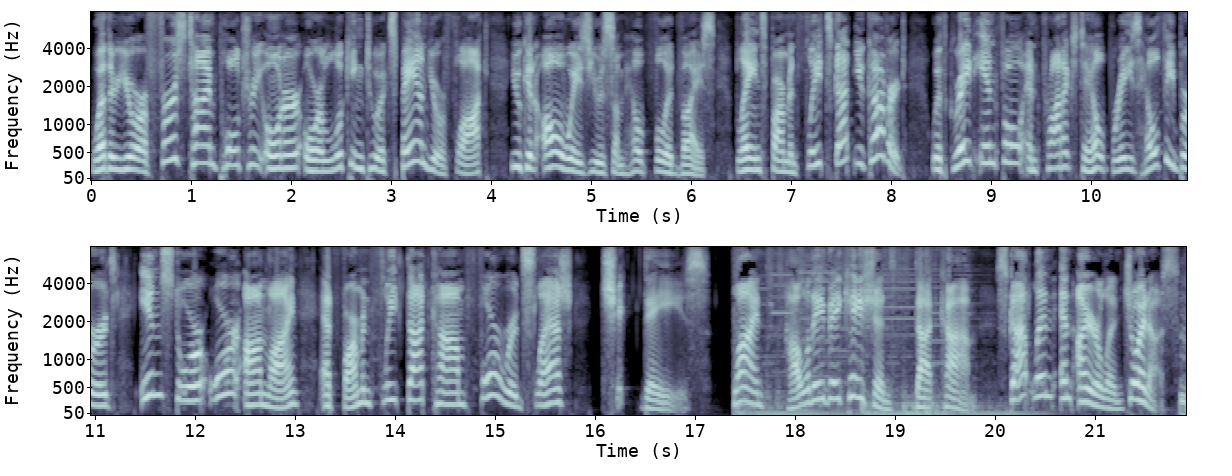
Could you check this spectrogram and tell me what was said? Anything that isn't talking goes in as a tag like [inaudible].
Whether you're a first time poultry owner or looking to expand your flock, you can always use some helpful advice. Blaine's Farm and Fleet's got you covered with great info and products to help raise healthy birds in store or online at farmandfleet.com forward slash chick days. Line holidayvacations.com. Scotland and Ireland, join us.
